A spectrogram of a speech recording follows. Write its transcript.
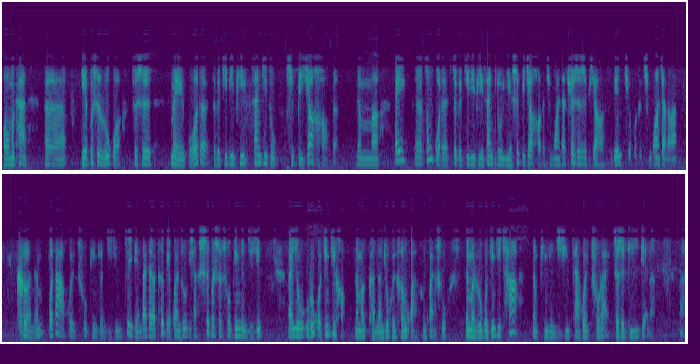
我们看，呃，也不是如果，就是美国的这个 GDP 三季度是比较好的，那么。A 呃，中国的这个 GDP 三季度也是比较好的情况下，确实是比较好，四点九的情况下的话，可能不大会出平准基金，这一点大家要特别关注一下，是不是出平准基金？啊，有如果经济好，那么可能就会很缓很缓出；那么如果经济差，那么平准基金才会出来，这是第一点呢，啊，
